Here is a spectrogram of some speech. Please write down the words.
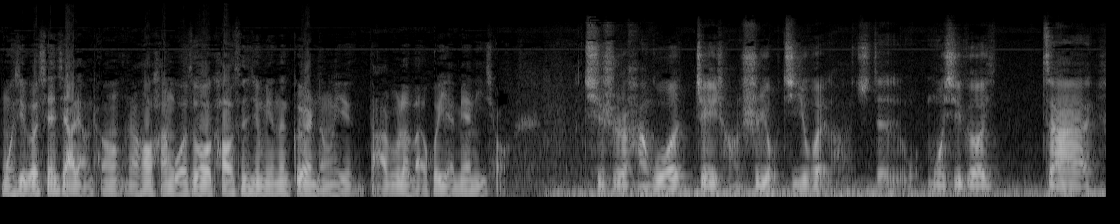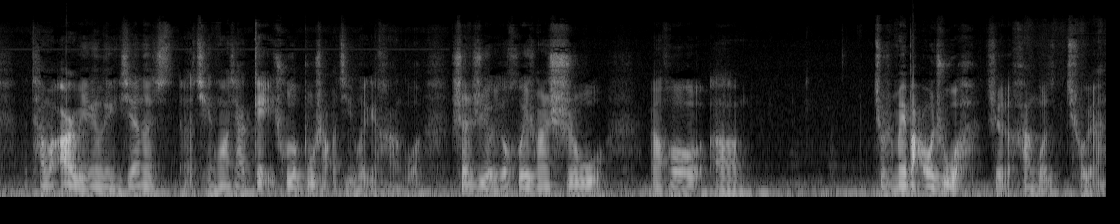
墨西哥先下两城，然后韩国最后靠孙兴民的个人能力打入了挽回颜面的一球。其实韩国这一场是有机会的，这墨西哥在他们二比零领先的情况下，给出了不少机会给韩国，甚至有一个回传失误，然后啊、就是没把握住啊，这个韩国球员，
